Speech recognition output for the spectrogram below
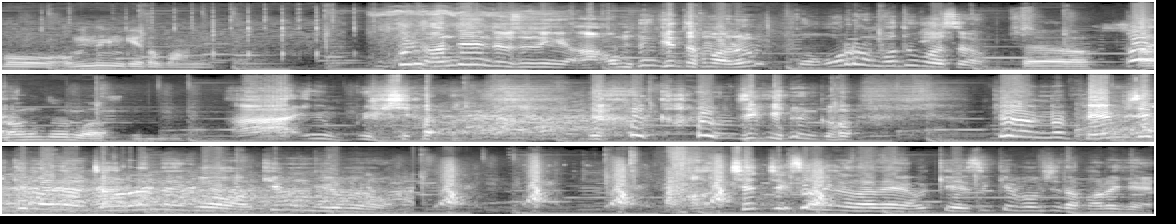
뭐 없는 게 더 많음. 우클릭 안 되는데요 선생님 아 없는 게 더 많음? 어, 오른 뭐 들고 왔어? 저 사랑들 왔습니다. 아 이거 뭐야 칼 움직이는 거 표현 뱀새끼 마냥 잘했네 이거. 기분 미워요. 아 채찍 소리가 나네. 오케이 스킬 봅시다 빠르게.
